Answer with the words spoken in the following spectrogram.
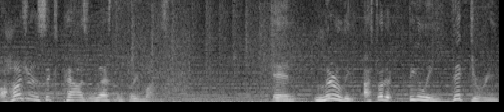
106 pounds in less than three months. And literally, I started feeling victory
